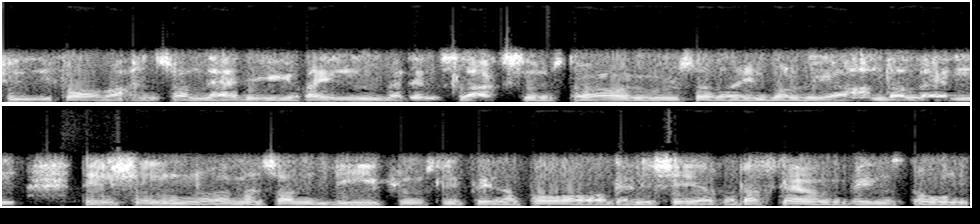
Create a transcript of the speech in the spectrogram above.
tid i forvejen. Sådan er det i reglen med den slags øh, større øvelser, der involverer andre lande. Det er sjældent noget, man sådan lige pludselig finder på at organisere, for der skal jo findes nogle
